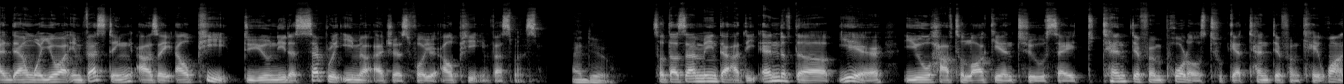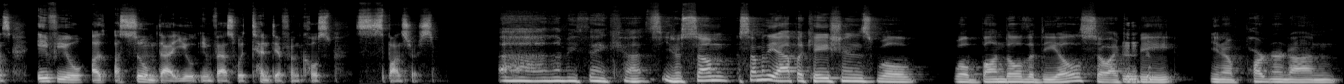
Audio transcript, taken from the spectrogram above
And then when you are investing as a LP, do you need a separate email address for your LP investments? I do. So does that mean that at the end of the year, you have to log in to say 10 different portals to get 10 different K1s if you uh, assume that you invest with 10 different co-sponsors? Uh, let me think. Uh, you know, some some of the applications will will bundle the deals, so I could be you know partnered on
